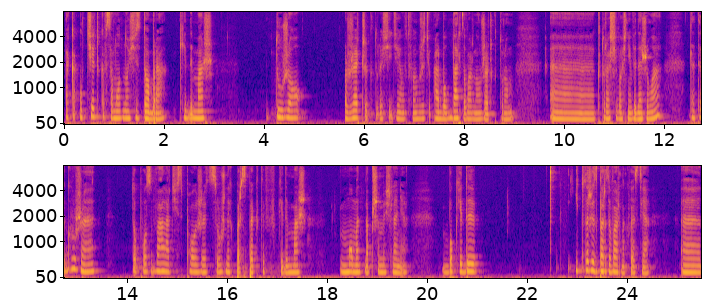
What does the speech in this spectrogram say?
taka ucieczka w samotność jest dobra, kiedy masz dużo rzeczy, które się dzieją w Twoim życiu, albo bardzo ważną rzecz, którą, e, która się właśnie wydarzyła, dlatego że to pozwala Ci spojrzeć z różnych perspektyw, kiedy masz moment na przemyślenie. Bo kiedy. I to też jest bardzo ważna kwestia. E,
